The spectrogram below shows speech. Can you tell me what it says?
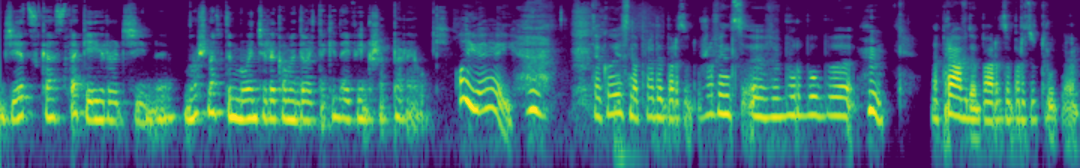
dziecka z takiej rodziny? Można w tym momencie rekomendować takie największe perełki. Ojej, tego jest naprawdę bardzo dużo, więc e, wybór byłby hmm, naprawdę bardzo, bardzo trudny.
